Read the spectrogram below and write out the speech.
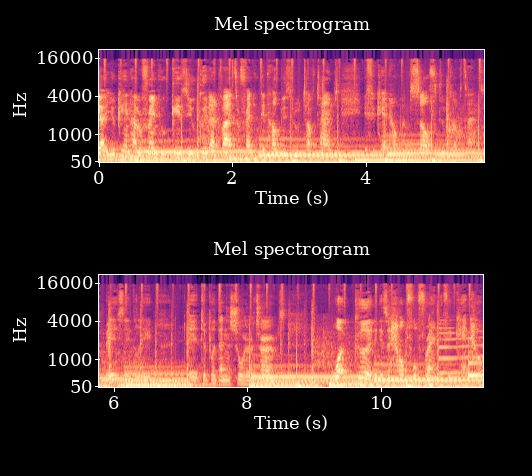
Yeah, you can't have a friend who gives you good advice, a friend who can help you through tough times, if you can't help himself through tough times. And basically, eh, to put that in shorter terms, what good is a helpful friend if he can't help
